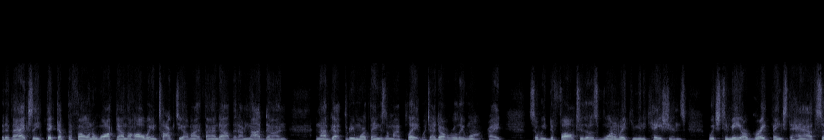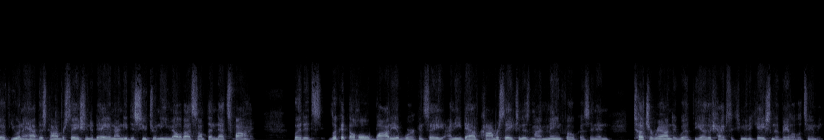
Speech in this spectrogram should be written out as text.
But if I actually picked up the phone or walked down the hallway and talked to you, I might find out that I'm not done and I've got three more things on my plate, which I don't really want, right? So we default to those one way communications, which to me are great things to have. So if you want to have this conversation today and I need to shoot you an email about something, that's fine but it's look at the whole body of work and say i need to have conversation as my main focus and then touch around it with the other types of communication available to me.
